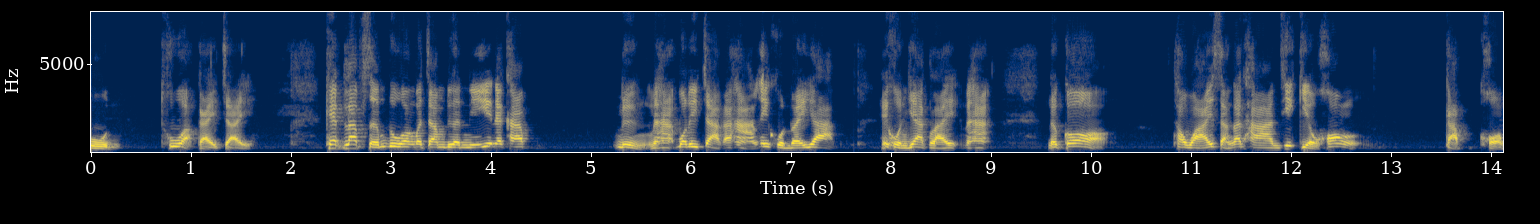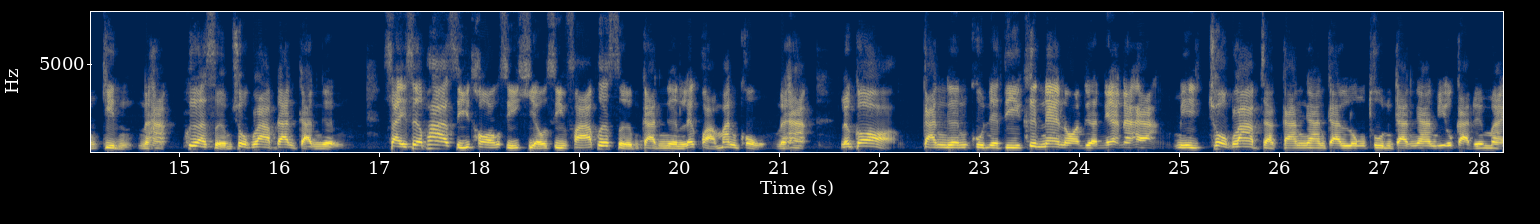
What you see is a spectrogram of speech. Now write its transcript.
บูรณ์ ทั่วกายใจ เคล็ดลับเสริมดวงประจำเดือนนี้นะครับหนึ่งนะฮะบริจาคอาหารให้คนไร้ยาก ให้คนยากไร้นะฮะแล้วก็ถวายสังฆทานที่เกี่ยวข้องกับของกินนะฮะเพื่อเสริมโชคลาภด้านการเงิน ใส่เสื้อผ้าสีทองสีเขียวสีฟ้าเพื่อเสริมการเงินและความมั่นคงนะฮะแล้วก็ การเงินคุณจะดีขึ้นแน่นอนเดือนนี้นะฮะมีโชคลาภจากการงานการลงทุนการงานมีโอกาสใหม่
